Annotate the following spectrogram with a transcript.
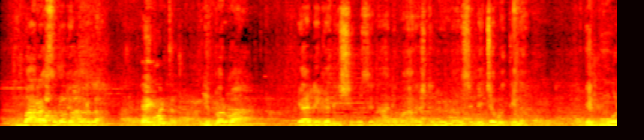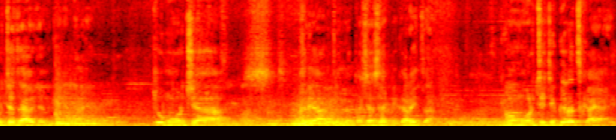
बारा सप्टेंबरला एक मिनिट. म्हणजे परवा या ठिकाणी शिवसेना आणि महाराष्ट्र निर्माण सेनेच्या वतीनं एक मोर्चाचं आयोजन केलेलं आहे. तो मोर्चा खऱ्या अर्थानं कशासाठी करायचा किंवा मोर्चाची गरज काय आहे?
